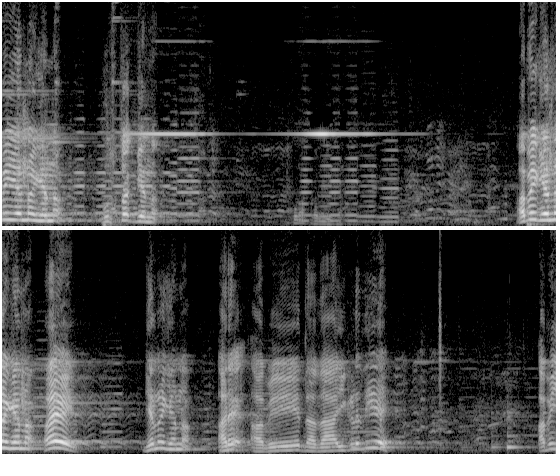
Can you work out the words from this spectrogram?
अभि येणं घेणं पुस्तक घेणं. अभि घेणं घेणं. अय घेणं घेणं. अरे अबे दादा इकडे दे. अबे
